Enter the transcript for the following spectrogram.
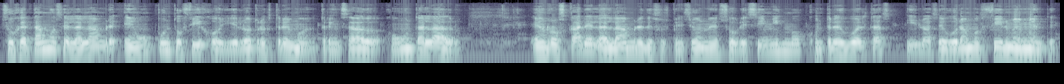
Sujetamos el alambre en un punto fijo y el otro extremo trenzado con un taladro. Enroscar el alambre de suspensiones sobre sí mismo con tres vueltas y lo aseguramos firmemente.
